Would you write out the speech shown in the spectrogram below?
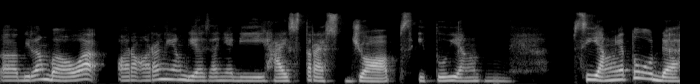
eh, bilang bahwa orang-orang yang biasanya di high stress jobs itu yang Hmm. siangnya tuh udah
